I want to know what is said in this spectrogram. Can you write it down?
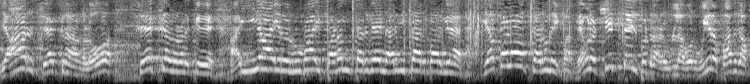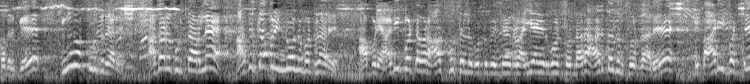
யாரு சேர்க்கிறாங்களோ சேர்க்கிறவங்களுக்கு ஐயாயிரம் ரூபாய் பணம் தருவேன்னு அறிவித்தார் பாருங்க. எவ்வளவு கருணை பாருங்க. எவ்வளவு டீடைல் பண்றாரு உள்ள. ஒரு உயிரை பாதுகாப்பதற்கு இன்னும் கொடுக்குறாரு. அதோட கொடுத்தாருல அதுக்கப்புறம் இன்னொன்னு பண்றாரு. அப்படி அடிப்பட்டவர் ஆஸ்பத்திரியில கொண்டு போய் சேர்க்கிற ஐயாயிரம் ரூபாய் சொன்னாரு. அடுத்தது சொல்றாரு இப்போ அடிபட்டு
